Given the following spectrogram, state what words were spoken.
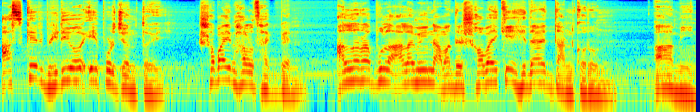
আজকের ভিডিও এ পর্যন্তই। সবাই ভালো থাকবেন। আল্লাহ রাবুল আলমিন আমাদের সবাইকে হৃদায়ত দান করুন। আমিন।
